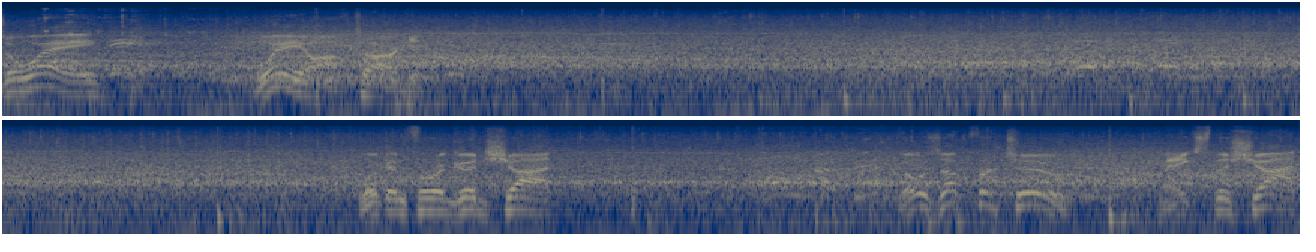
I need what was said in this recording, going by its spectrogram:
Fires away. Way off target. Looking for a good shot. Goes up for two. Makes the shot.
